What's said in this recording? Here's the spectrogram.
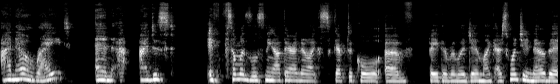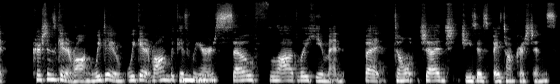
I know, right?" And I, I just, if someone's listening out there and they're like skeptical of faith or religion, like I just want you to know that Christians get it wrong. We do. We get it wrong because mm-hmm. we are mm-hmm. so flawedly human but don't judge Jesus based on Christians.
